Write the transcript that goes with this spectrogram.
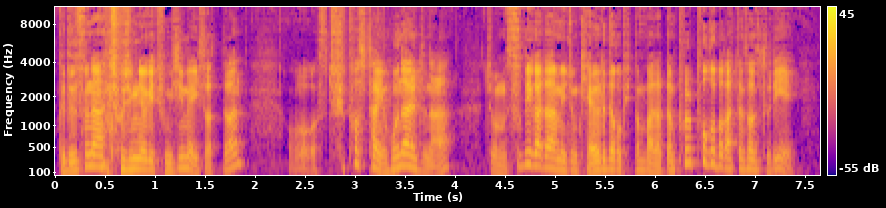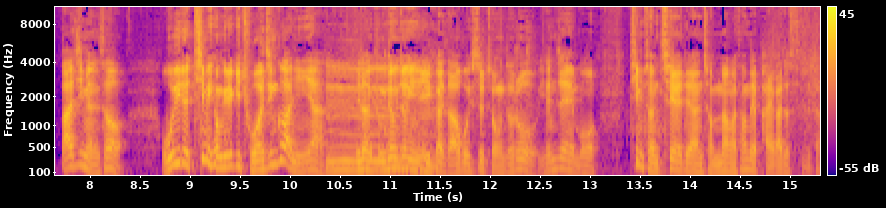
그 느슨한 조직력의 중심에 있었던 어, 슈퍼스타인 호날두나 좀 수비 가담이 좀 게으르다고 비판받았던 폴 포그바 같은 선수들이 빠지면서 오히려 팀의 경기력이 좋아진 거 아니냐 음. 이런 긍정적인 얘기까지 나오고 있을 정도로 현재 뭐팀 전체에 대한 전망은 상당히 밝아졌습니다.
